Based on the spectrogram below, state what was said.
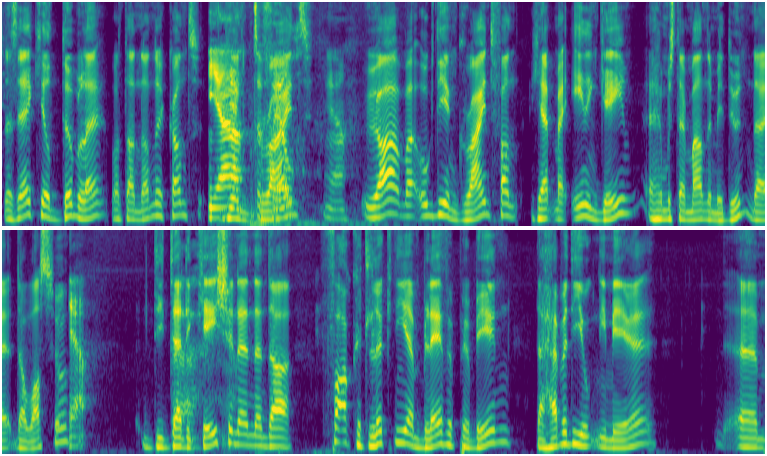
dat is eigenlijk heel dubbel, hè. Want aan de andere kant, Ja, die te grind... veel. Ja, Ja, maar ook die een grind van... Je hebt maar één game en je moest daar maanden mee doen. Dat, dat was zo. ja. Die dedication en, en dat... Fuck, het lukt niet en blijven proberen. Dat hebben die ook niet meer. Ehm,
